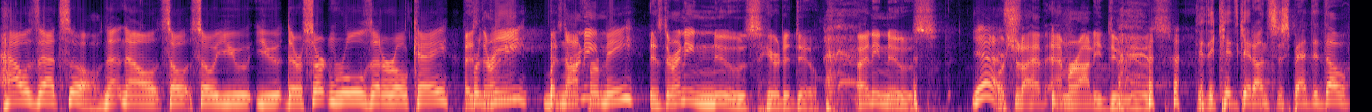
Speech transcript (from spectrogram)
How is that so? Now, now so so you you there are certain rules that are okay is for thee, any, but not any, for me. Is there any news here to do? any news? Yes. Or should I have Amorati do news? Did the kids get unsuspended though?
